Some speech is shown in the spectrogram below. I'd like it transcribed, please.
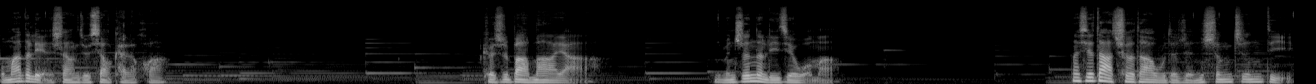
我妈的脸上就笑开了花。可是爸妈呀，你们真的理解我吗？那些大彻大悟的人生真谛，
